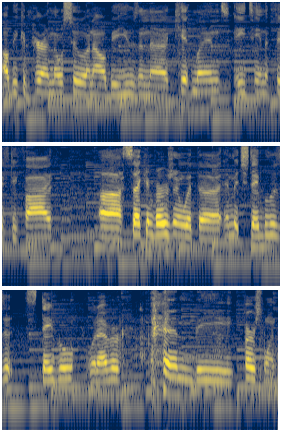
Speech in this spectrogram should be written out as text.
I'll be comparing those two and I'll be using the kit lens 18 to 55 uh, second version with the image stabilizer, stable, whatever, and the first one.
